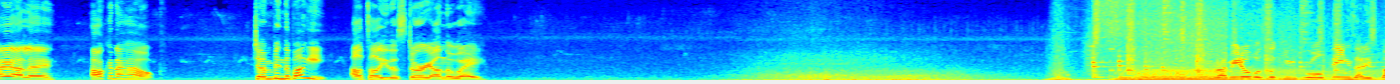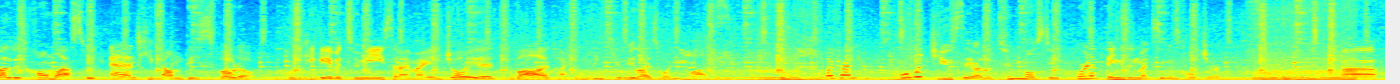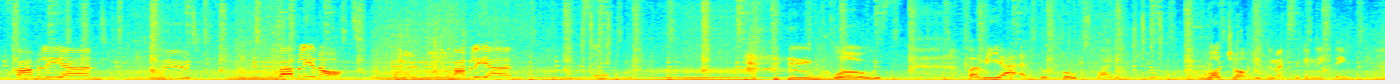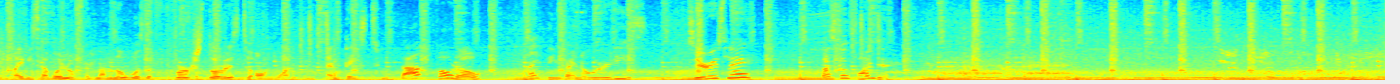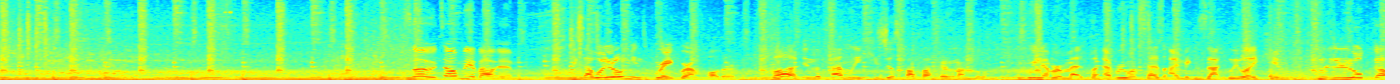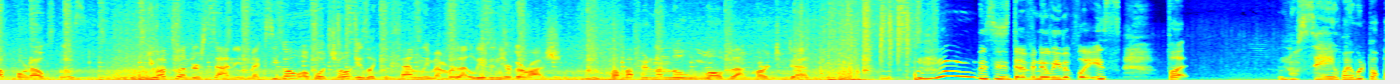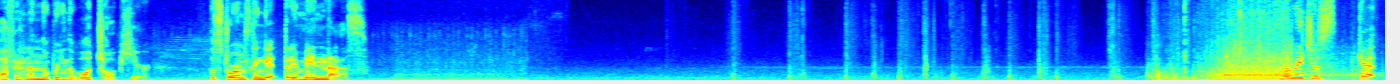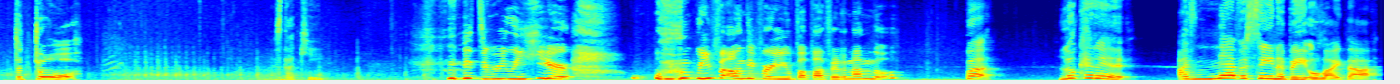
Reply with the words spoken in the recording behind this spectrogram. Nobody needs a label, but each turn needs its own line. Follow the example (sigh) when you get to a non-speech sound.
Hey, Ale. How can I help?
Jump in the buggy. I'll tell you the story on the way. Ramiro was looking through old things at his padre's home last week, and he found this photo. He gave it to me, said I might enjoy it, but I don't think he realized what it was. My friend, what would you say are the two most important things in Mexican culture?
Uh, family and food? Family and art. Family and
Music. Clothes. Familia and the Volkswagen Beetle. Vocho is the Mexican nickname. My bisabuelo Fernando was the first Torres to own one. And thanks to that photo, I think I know where it is.
Seriously? Let's go find it.
Bisabuelo means great-grandfather. But in the family, he's just Papa Fernando. We never met, but everyone says I'm exactly like him. (laughs) Loca por autos. You have to understand, in Mexico, a vocho is like the family member that lives in your garage. Papa Fernando loved that car to death. (laughs) this is definitely the place. But, no sé, why would Papa Fernando bring the vocho up here? The storms can get tremendas.
Just get the door.
Is that key? (laughs) it's really here. (laughs) we found it for you, Papa Fernando.
But look at it. I've never seen a beetle like that.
